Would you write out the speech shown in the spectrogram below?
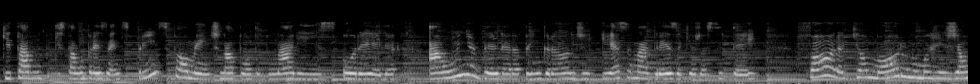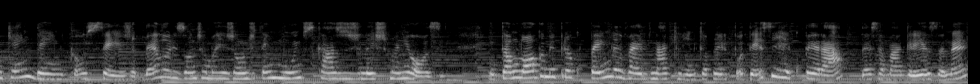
que, tavam, que estavam presentes principalmente na ponta do nariz, orelha, a unha dele era bem grande e essa magreza que eu já citei. Fora que eu moro numa região que é endêmica, ou seja, Belo Horizonte é uma região onde tem muitos casos de leishmaniose. Então, logo eu me preocupei em levar ele na clínica para ele poder se recuperar dessa magreza, né?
